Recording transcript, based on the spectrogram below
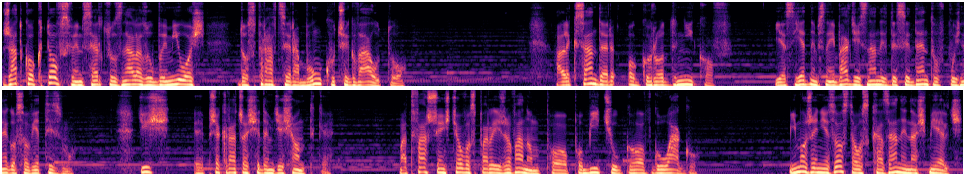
Rzadko kto w swym sercu znalazłby miłość do sprawcy rabunku czy gwałtu. Aleksander Ogrodnikow jest jednym z najbardziej znanych dysydentów późnego sowietyzmu. Dziś y, przekracza siedemdziesiątkę. Ma twarz częściowo sparaliżowaną po pobiciu go w gułagu. Mimo, że nie został skazany na śmierć,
